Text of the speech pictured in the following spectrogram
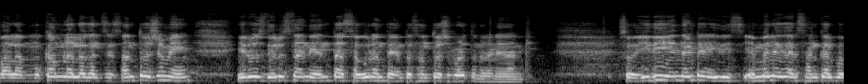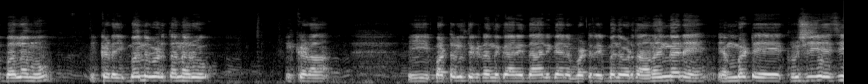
వాళ్ళ ముఖంలలో కలిసే సంతోషమే ఈరోజు తెలుస్తుంది ఎంత సౌరంతా ఎంత సంతోషపడుతున్నారు అనే దానికి సో ఇది ఏంటంటే ఇది ఎమ్మెల్యే గారి సంకల్ప బలము. ఇక్కడ ఇబ్బంది పడుతున్నారు. ఇక్కడ ఈ బట్టలు తికటందుకు కానీ దానికి కానీ బట్టలు ఇబ్బంది పడతారు అనగానే ఎంబటే కృషి చేసి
